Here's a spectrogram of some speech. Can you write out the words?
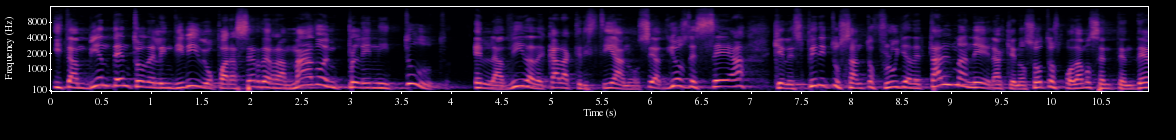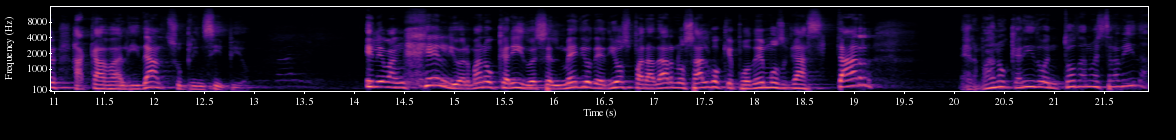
y también dentro del individuo para ser derramado en plenitud en la vida de cada cristiano. O sea, Dios desea que el Espíritu Santo fluya de tal manera que nosotros podamos entender a cabalidad su principio. El Evangelio, hermano querido, es el medio de Dios para darnos algo que podemos gastar, hermano querido, en toda nuestra vida.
